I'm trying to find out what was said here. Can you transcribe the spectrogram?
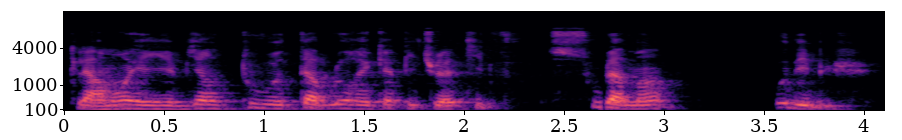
clairement, ayez bien tous vos tableaux récapitulatifs sous la main au début.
